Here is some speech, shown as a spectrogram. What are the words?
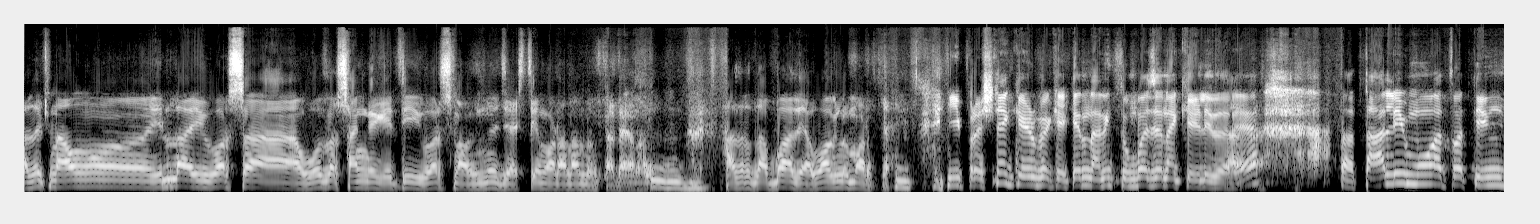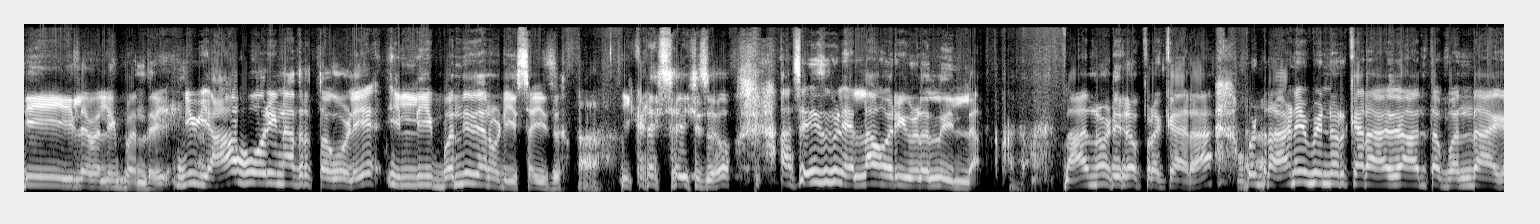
ಅದಕ್ಕೆ ನಾವು ಇಲ್ಲ ಈ ವರ್ಷ ಹೋದ ವರ್ಷ ಹಂಗಾಗೈತಿ ಈ ವರ್ಷ ನಾವು ಇನ್ನೂ ಜಾಸ್ತಿ ಮಾಡೋಣ ಅಂತ ಒತ್ತಡ ಇರಲ್ಲ. ಅದ್ರದ್ದು ಹಬ್ಬ ಅದು ಯಾವಾಗ್ಲೂ ಮಾಡ್ತೇವೆ ಈ ಪ್ರಶ್ನೆ ಕೇಳ್ಬೇಕು ಯಾಕೆಂದ್ರೆ ನನಗೆ ತುಂಬಾ ಜನ ಕೇಳಿದ್ದಾರೆ. ತಾಲೀಮು ಅಥವಾ ತಿಂಡಿ ಲೆವೆಲ್ಗೆ ಬಂದ್ರಿ. ನೀವು ಯಾವ ಹೋರಿನಾದ್ರೂ ತಗೊಳ್ಳಿ ಇಲ್ಲಿ ಬಂದಿದೆ ನೋಡಿ ಈ ಸೈಜ್ ಈ ಕಡೆ ಸೈಜು ಆ ಸೈಜ್ಗಳು ಎಲ್ಲಾ ಹೋರಿಗಳಲ್ಲೂ ಇಲ್ಲ. ನಾನ್ ನೋಡಿರೋ ಪ್ರಕಾರ ಬಟ್ ಆಗ ಅಂತ ಬಂದಾಗ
